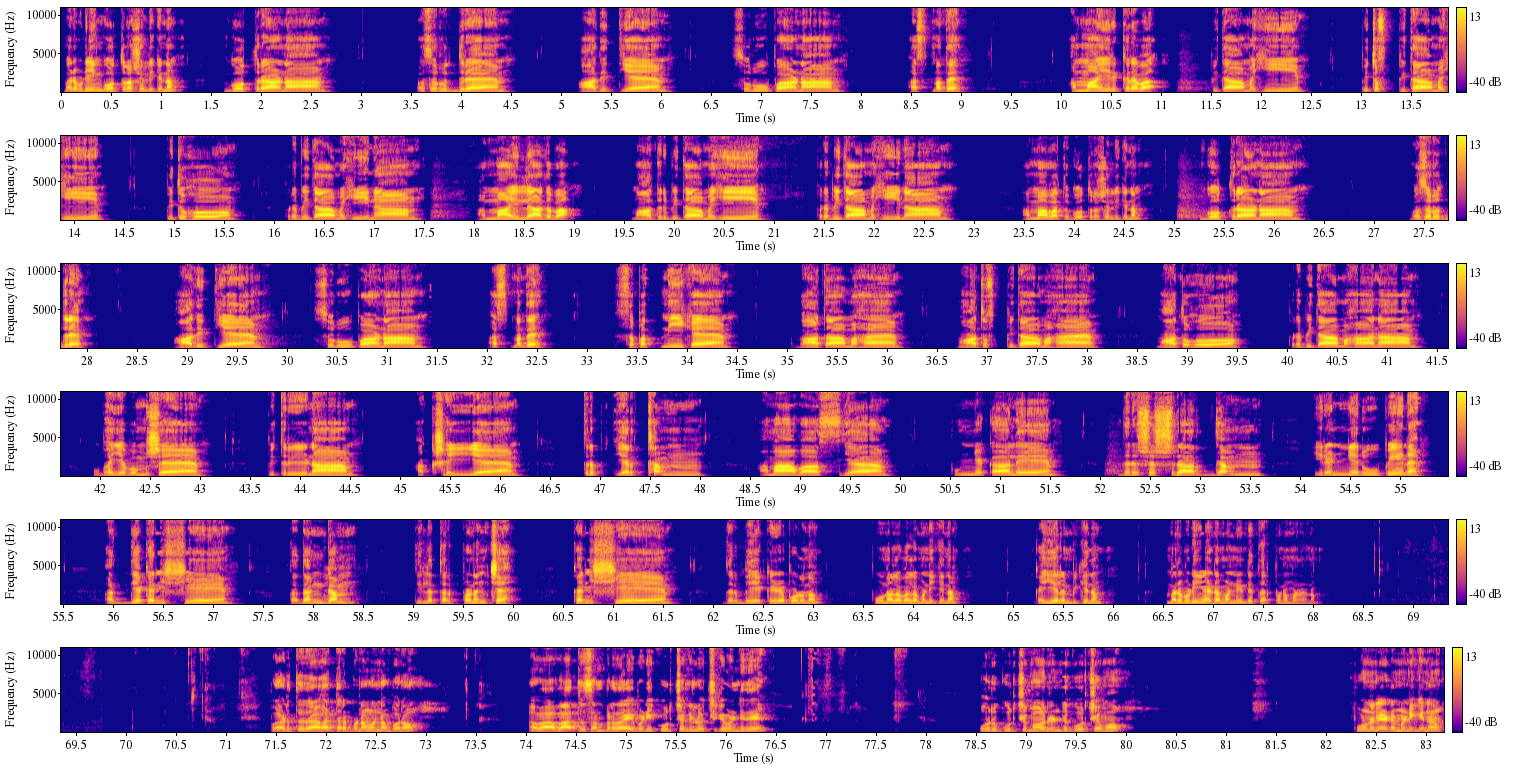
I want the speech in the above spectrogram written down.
மறுபடியும் கோத்திரம் சொல்லிக்கணும் கோத்ராணாம் வசுருத்ர ஆதித்ய ஸ்வரூபாணாம் அஸ்மத். அம்மா இருக்கிறவா? பிதாமகி. பிது பிதாமகி. பிதுஹோ பிரபிதாமகீனாம். அம்மா இல்லாதவா? மாதிருபிதாமகி பிரபிதாமகீனாம். அம்மா பார்த்து கோத்திரம் சொல்லிக்கணும். கோத்திராணாம் வசுருத்ர. ஆதித்ய ஸ்வரூபாணாம் அஸ்மத். சபத்னீக மாதாமக மாதுः பிதாமக மாதுः பிரபிதாமகானாம் உபயவம்ச பித்ரீணாம் அக்ஷய்ய திருப்தியர்த்தம் அமாவாஸ்ய புண்ணியகாலே தர்ஷஸ்ரார்த்தம் இரண்யரூபேன அத்திய கரிஷ்யே ததங்கம் திலதர்ப்பணஞ்ச கரிஷ்யே தர்பையை கீழே போடணும் வலமணிக்கணும். கையலம்பிக்கணும். மறுபடியும் இடம் பண்ணிட்டு தர்ப்பணம் பண்ணணும். இப்போ அடுத்ததாக தர்ப்பணம் பண்ண போகிறோம் அவள் அவாத்து சம்பிரதாயப்படி கூர்ச்சங்கள் வச்சுக்க வேண்டியது. ஒரு கூர்ச்சமோ ரெண்டு கூர்ச்சமோ. பூனல் இடம் பண்ணிக்கணும்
